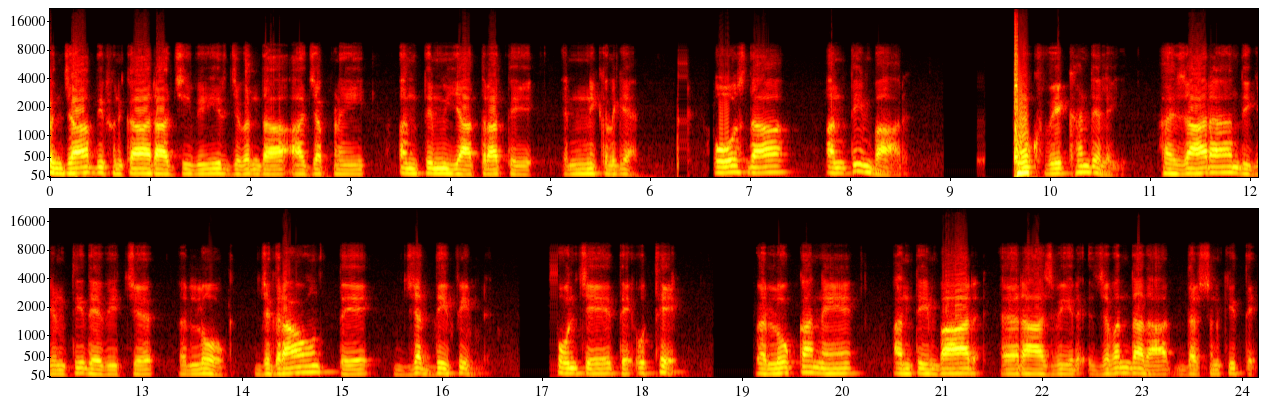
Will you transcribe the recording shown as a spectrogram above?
ਪੰਜਾਬ ਦੀ ਫਨਕਾਰ ਰਾਜੀਵੀਰ ਜਵੰਦਾ ਅੱਜ ਆਪਣੀ ਅੰਤਿਮ ਯਾਤਰਾ ਤੇ ਨਿਕਲ ਗਿਆ। ਉਸ ਦਾ ਅੰਤਿਮ ਵਾਰ। ਮੁਖ ਵੇਖਣ ਦੇ ਲਈ ਹਜ਼ਾਰਾਂ ਦੀ ਗਿਣਤੀ ਦੇ ਵਿੱਚ ਲੋਕ ਜਗਰਾਉਂ ਤੇ ਜੱਦੀ ਪਿੰਡ ਪਹੁੰਚੇ ਤੇ ਉੱਥੇ ਲੋਕਾਂ ਨੇ ਅੰਤਿਮ ਵਾਰ ਰਾਜਵੀਰ ਜਵੰਦਾ ਦਾ ਦਰਸ਼ਨ ਕੀਤੇ।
